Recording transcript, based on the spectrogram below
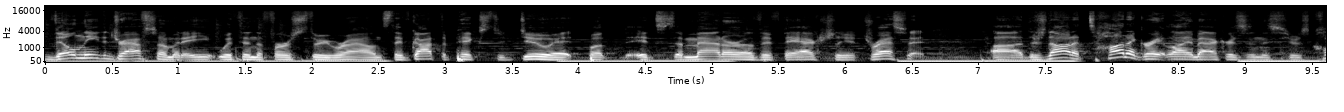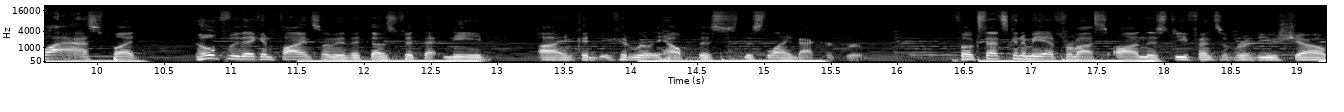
they'll need to draft somebody within the first three rounds. They've got the picks to do it, but it's a matter of if they actually address it. Uh, there's not a ton of great linebackers in this year's class, but hopefully they can find somebody that does fit that need uh, and could could really help this this linebacker group. Folks, that's going to be it from us on this defensive review show.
